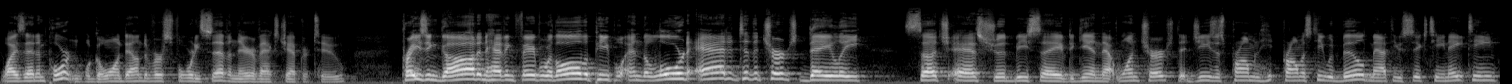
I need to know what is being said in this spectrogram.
Why is that important? We'll go on down to verse 47 there of Acts chapter 2. Praising God and having favor with all the people, and the Lord added to the church daily such as should be saved. Again, that one church that Jesus promised he would build, Matthew 16, 18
